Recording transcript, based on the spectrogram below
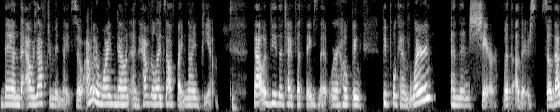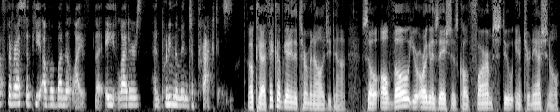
than the hours after midnight. So I'm going to wind down and have the lights off by 9 p.m. That would be the type of things that we're hoping people can learn and then share with others. So that's the recipe of abundant life, the eight letters and putting them into practice. Okay, I think I'm getting the terminology down. So, although your organization is called Farm Stew International,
